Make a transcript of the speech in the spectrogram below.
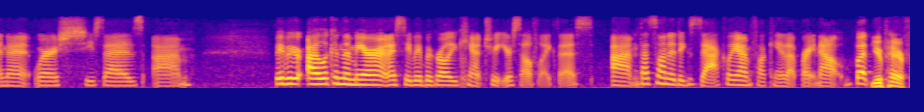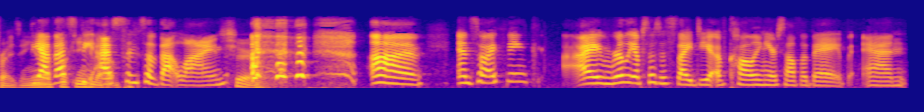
in it where she says, um, baby, I look in the mirror and I say, baby girl, you can't treat yourself like this. Um, that's not it exactly. I'm fucking it up right now. But You're paraphrasing. You're yeah, that's the essence of that line. Sure. Um, and so I think I'm really obsessed with this idea of calling yourself a babe, and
